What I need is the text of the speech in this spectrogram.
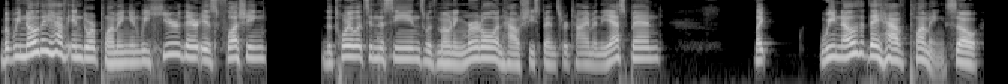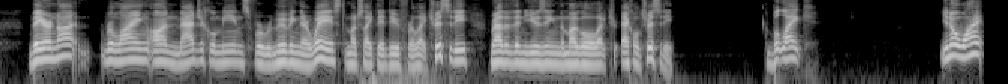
but we know they have indoor plumbing, and we hear there is flushing. The toilets in the scenes with Moaning Myrtle and how she spends her time in the S Bend. Like, we know that they have plumbing, so they are not relying on magical means for removing their waste, much like they do for electricity, rather than using the muggle electri- electricity. But, like, you know why?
